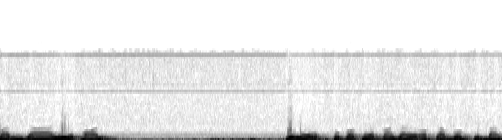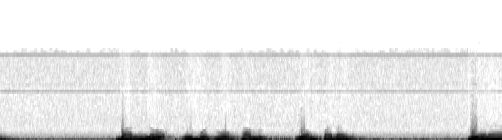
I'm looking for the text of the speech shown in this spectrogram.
ปัญญาลื้อถอนกิเลสทุกประเภทมาใหญ่ออกจากดวงจิตได้บรรลุวิมุตติโมกธรรมล่วงไปได้นี่แหละ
